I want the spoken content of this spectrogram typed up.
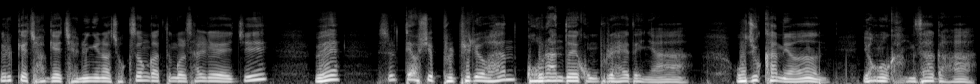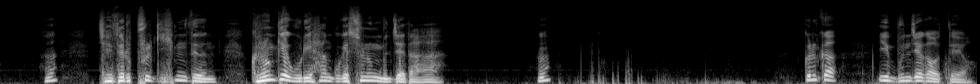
이렇게 자기의 재능이나 적성 같은 걸 살려야지 왜 쓸데없이 불필요한 고난도의 공부를 해야 되냐. 오죽하면 영어 강사가 어? 제대로 풀기 힘든 그런 게 우리 한국의 수능 문제다. 어? 그러니까 이 문제가 어때요?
